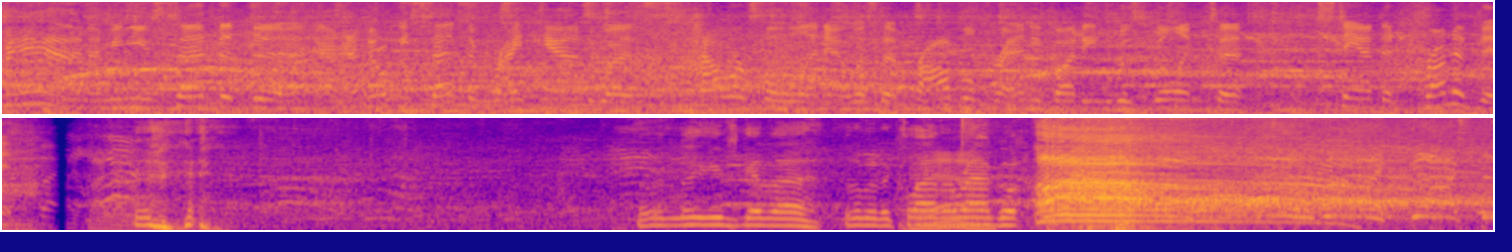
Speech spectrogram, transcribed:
Man, I mean, you said that the, I know we said the right hand was powerful and it was a problem for anybody who was willing to stand in front of it. Her leaves, get a little bit of climb Yeah. around, go. Oh, oh my gosh, the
